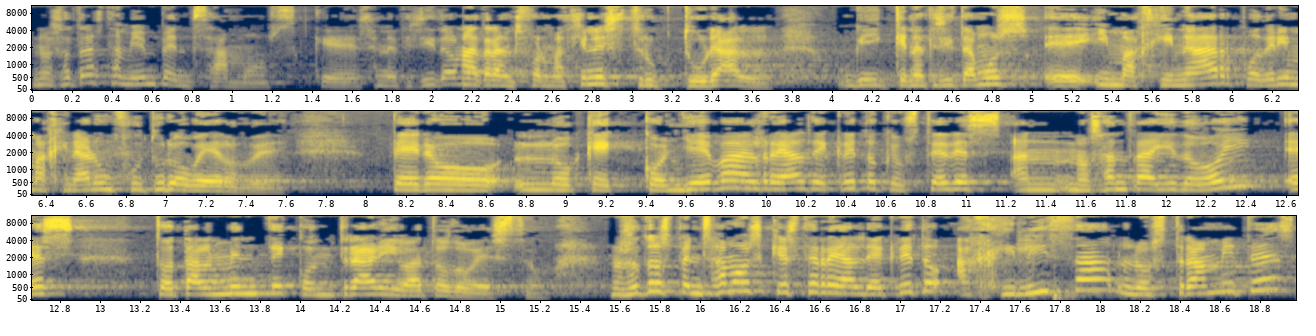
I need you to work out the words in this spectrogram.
Nosotras también pensamos que se necesita una transformación estructural y que necesitamos eh, imaginar, poder imaginar un futuro verde. Pero lo que conlleva el Real Decreto que ustedes nos han traído hoy es totalmente contrario a todo esto. Nosotros pensamos que este Real Decreto agiliza los trámites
